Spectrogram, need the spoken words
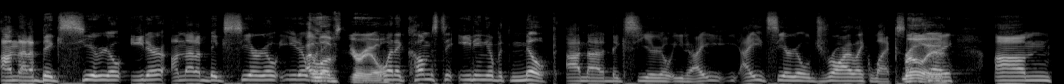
I'm not a big cereal eater. I'm not a big cereal eater. I When love it- cereal. When it comes to eating it with milk, I'm not a big cereal eater. I eat, I eat cereal dry like Lex. Really? Okay? Um,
